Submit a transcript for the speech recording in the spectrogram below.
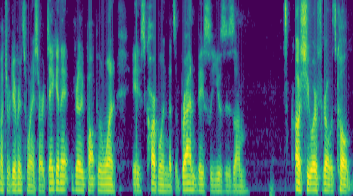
much of a difference when I started taking it. Really popular one is Karbolyn. That's a brand basically uses um oh shoot, I forgot what it's called.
